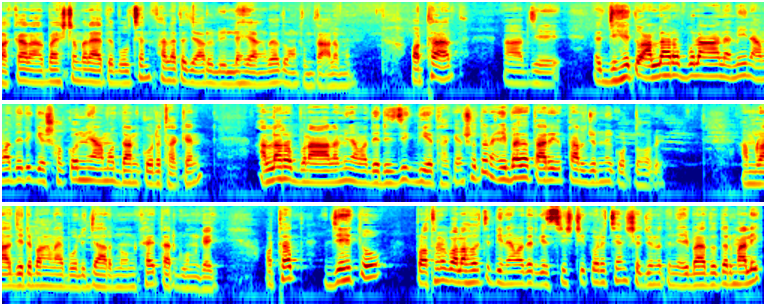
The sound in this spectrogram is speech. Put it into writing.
বাকার আর বাইশ নম্বর আয়াতে বলছেন ফালাতে জারুলিল্লাহি আংদাদ অন্তম আলমন অর্থাৎ যে যেহেতু আল্লাহ রব্বুল্লাহ আলমিন আমাদেরকে সকল নিয়ামত দান করে থাকেন, আল্লাহ রব্বুল্লাহ আলমিন আমাদের রিজিক দিয়ে থাকেন, সুতরাং এই বাধা তার তার জন্যই করতে হবে। আমরা যেটা বাংলায় বলি, যার নুন খাই তার গুণ গাই। অর্থাৎ যেহেতু প্রথমে বলা হয়েছে তিনি আমাদেরকে সৃষ্টি করেছেন, সেজন্য তিনি ইবাদতের মালিক।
